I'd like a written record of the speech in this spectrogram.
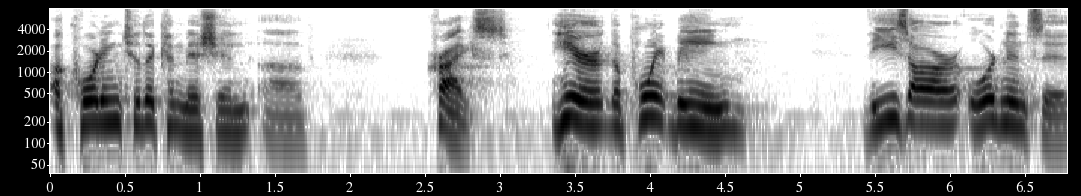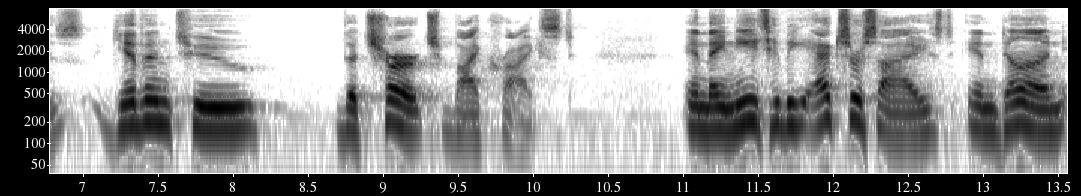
according to the commission of Christ. Here, the point being, these are ordinances given to the church by Christ and they need to be exercised and done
